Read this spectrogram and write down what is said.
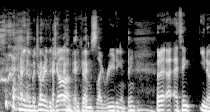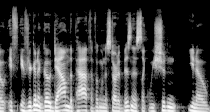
I mean, the majority of the job becomes like reading and thinking. But I, I think you know if if you're going to go down the path of I'm going to start a business, like we shouldn't you know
